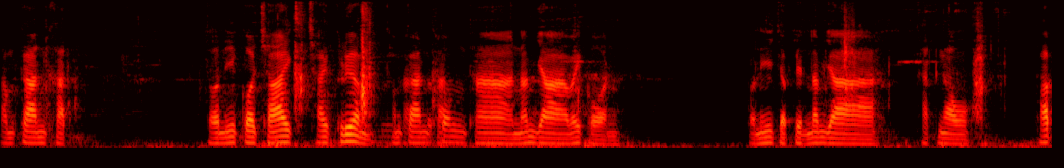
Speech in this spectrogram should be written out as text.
ทำการขัด ตอนนี้ก็ใช้ใช้เครื่องทำการขัดต้องทาน้ำยาไว้ก่อน ตอนนี้จะเป็นน้ำยาขัดเงาครับ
